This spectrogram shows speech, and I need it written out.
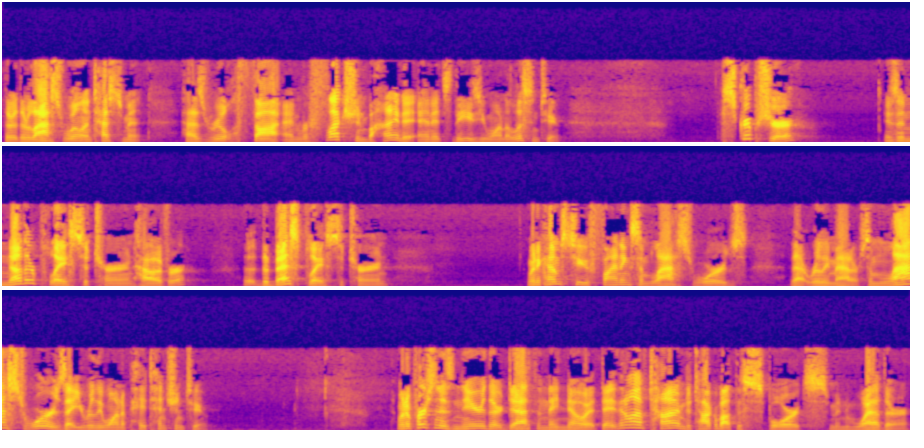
Their, their last will and testament has real thought and reflection behind it, and it's these you want to listen to. Scripture is another place to turn, however, the best place to turn when it comes to finding some last words that really matter, some last words that you really want to pay attention to. When a person is near their death and they know it, they, they don't have time to talk about the sports and weather.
